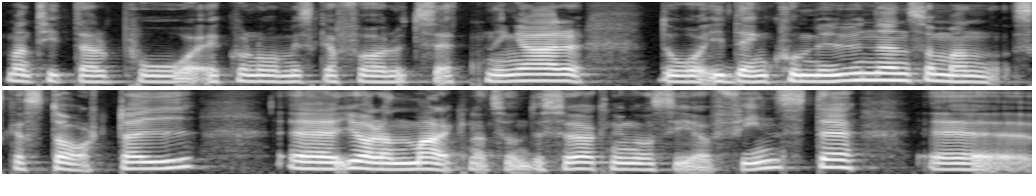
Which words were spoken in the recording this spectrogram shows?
Man tittar på ekonomiska förutsättningar då i den kommunen som man ska starta i eh, göra en marknadsundersökning och se finns det eh,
